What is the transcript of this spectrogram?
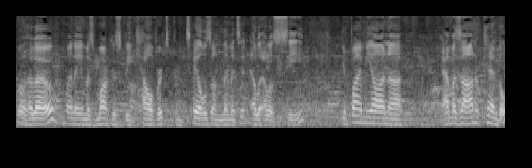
Well, hello. My name is Marcus V. Calvert from Tales Unlimited LLC. You can find me on uh, Amazon or Kindle.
